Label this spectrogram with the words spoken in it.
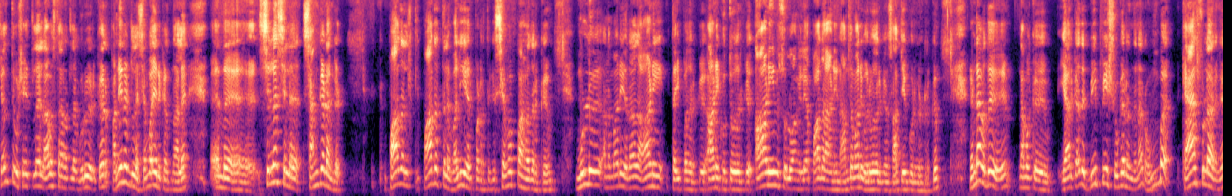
ஹெல்த் விஷயத்தில் லாபஸ்தானத்தில் குரு இருக்கார். பன்னிரெண்டில் செவ்வாய் இருக்கிறதுனால இந்த சில சில சங்கடங்கள் பாதல் பாதத்தில் வலி ஏற்படுறதுக்கு செவப்பாகிறதுக்கு முள் அந்த மாதிரி ஏதாவது ஆணி தைப்பதற்கு ஆணி குத்துவதற்கு ஆணின்னு சொல்லுவாங்க இல்லையா பாத ஆணின்னு அந்த மாதிரி வருவதற்கு சாத்தியக்கூறுகள் இருக்குது ரெண்டாவது நமக்கு யாருக்காவது பிபி சுகர் இருந்ததுன்னா ரொம்ப கேர்ஃபுல்லாக இருங்க.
